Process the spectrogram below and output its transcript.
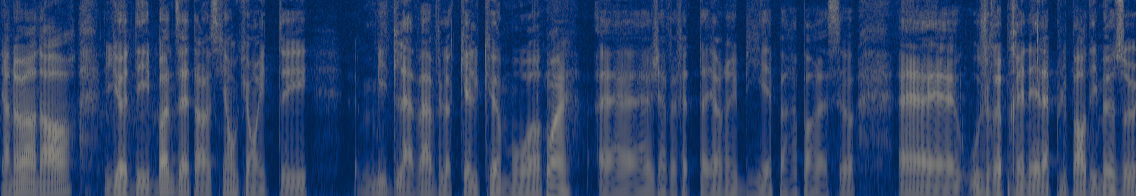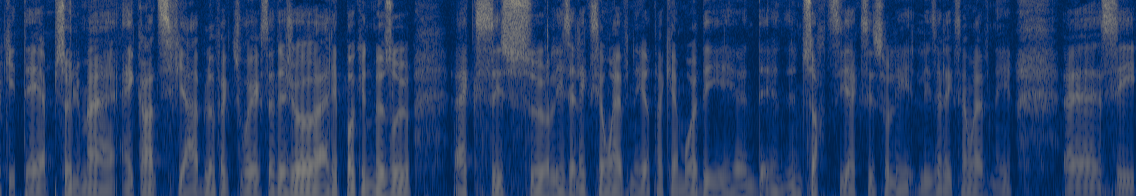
Il y en a un en or. Il y a des bonnes intentions qui ont été mises de l'avant il y a quelques mois. Ouais. Euh, J'avais fait d'ailleurs un billet par rapport à ça euh, où je reprenais la plupart des mesures qui étaient absolument inquantifiables. là. Fait que tu voyais que c'est déjà à l'époque une mesure axé sur les élections à venir, tant qu'à moi, des, une, une sortie axée sur les, les élections à venir. Euh, c'est,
